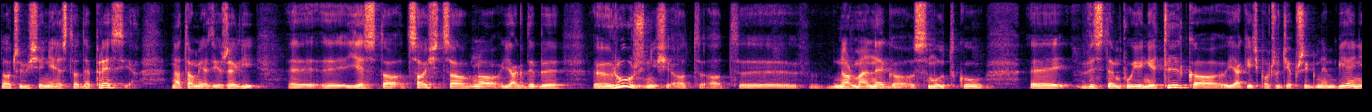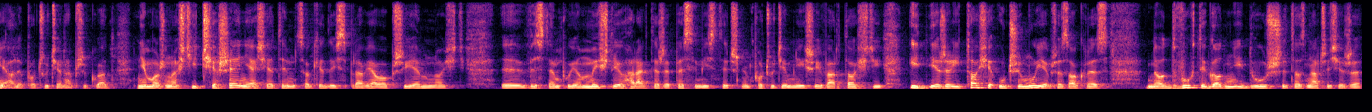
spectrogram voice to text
no oczywiście nie jest to depresja. Natomiast jeżeli y, y, jest to coś, co no, jak gdyby różni się od, od y, normalnego smutku, występuje nie tylko jakieś poczucie przygnębienia, ale poczucie na przykład niemożności cieszenia się tym, co kiedyś sprawiało przyjemność. Y, Występują myśli o charakterze pesymistycznym, poczucie mniejszej wartości. I jeżeli to się utrzymuje przez okres no, dwóch tygodni i dłuższy, to znaczy się, że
